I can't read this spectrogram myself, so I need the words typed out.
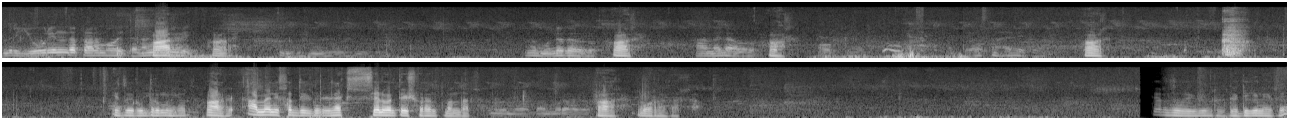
ಅಂದ್ರೆ ಇವರಿಂದ ಪ್ರಾರಂಭ ಹೋಯ್ತಾ ಹಾಂ ರೀ ಹಾಂ ರೀ. ಮುಂದೆದವರು ಹಾಂ ರೀ. ಆಮೇಲೆ ಅವರು. ಹಾಂ ರೀ. ಹಾಂ ರೀ. ಇದು ರುದ್ರಮುನಿ ಅವ್ರು. ಹಾಂ ರೀ. ಆಮೇಲೆ ಸದ್ಯ ನೆಕ್ಸ್ಟ್ ಸೇಲ್ವಂತೇಶ್ವರ ಅಂತ ಬಂದಾರ. ಹಾಂ ರೀ ಮೂರನೇದಾರ ಇದು ಇದು ರೀ. ಗದಿಗೆನೇ ರೀ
